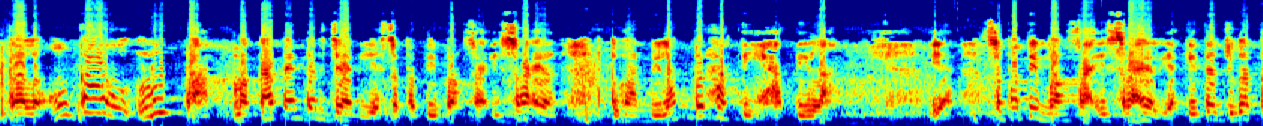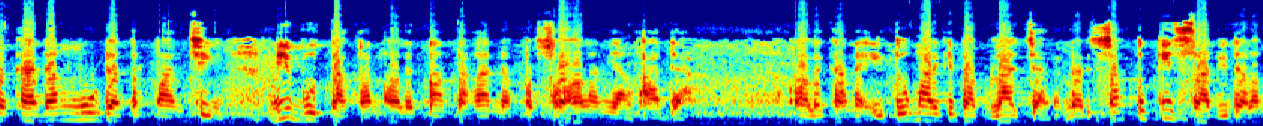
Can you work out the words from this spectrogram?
Kalau engkau lupa, maka apa yang terjadi ya seperti bangsa Israel. Tuhan bilang berhati-hatilah. Ya, seperti bangsa Israel ya, kita juga terkadang mudah terpancing, dibutakan oleh tantangan dan persoalan yang ada. Oleh karena itu, mari kita belajar dari satu kisah di dalam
